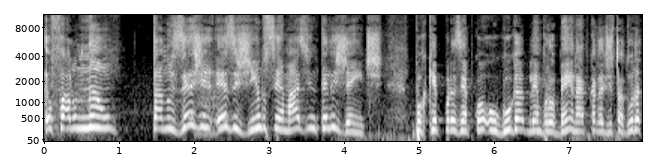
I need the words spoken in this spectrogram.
Eu falo, não. Está nos exi- exigindo ser mais inteligente. Porque, por exemplo, o Guga lembrou bem, na época da ditadura,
